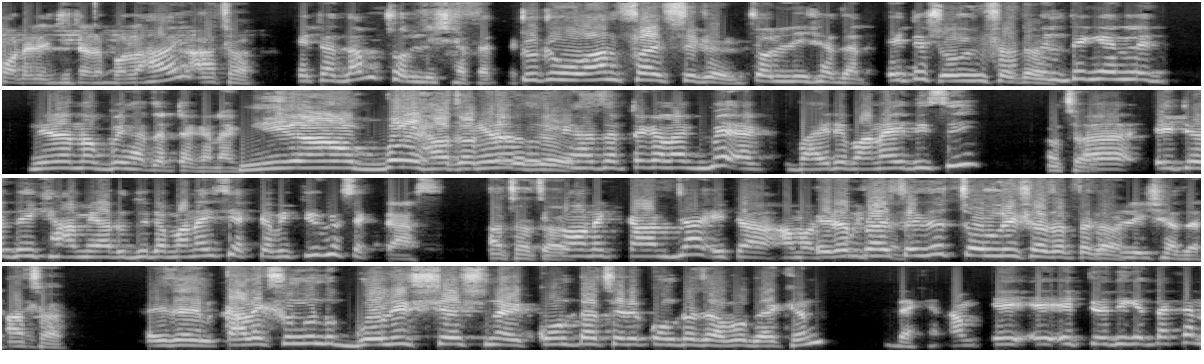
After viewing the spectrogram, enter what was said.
মডেল যেটা বলা হয়। আচ্ছা। এটার দাম চল্লিশ হাজার টু টু ওয়ান ফাইভ সিটের চল্লিশ হাজার। এটা 40,000 Apple থেকে আনলে নিরানব্বই হাজার টাকা লাগবে। নিরানব্বই হাজার টাকা নিরানব্বই হাজার টাকা লাগবে। এক বাইরে বানাই দিছি। আচ্ছা। এইটা দেখে আমি আরও দুইটা বানাইছি। একটা বিক্রি করছি একটা আছে। আচ্ছা আচ্ছা। অনেক কাজ যা এটা আমার এটা প্রাইস থাকছে চল্লিশ হাজার টাকা। চল্লিশ হাজার আচ্ছা। এই দেখেন কালেকশন কিন্তু গলির শেষ নাই। কোনটা ছেড়ে কোনটা যাব দেখেন। দেখেন একটু এদিকে দেখেন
